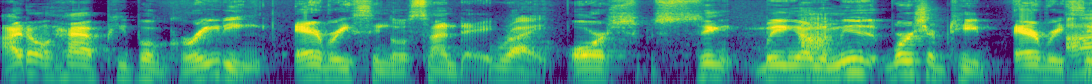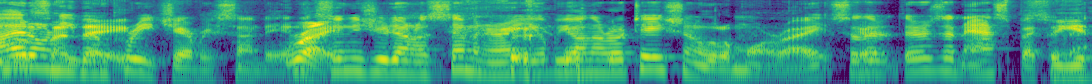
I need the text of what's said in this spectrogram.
I don't have people greeting every single Sunday, Right. Or sing, being on the music worship team every single Sunday. I don't Sunday. even preach every Sunday. And Right. As soon as you're done with seminary, you'll be on the rotation a little more, right? So there, there's an aspect So of you,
